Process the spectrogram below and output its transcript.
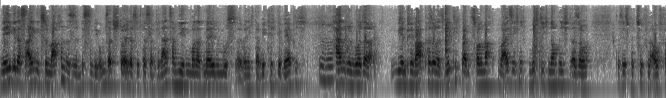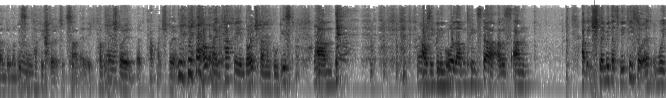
Wege, das eigentlich zu machen, das ist ein bisschen wie Umsatzsteuer, dass ich das am Finanzamt jeden Monat melden muss, äh, wenn ich da wirklich gewerblich handeln würde. Wie eine Privatperson das wirklich beim Zoll macht, weiß ich nicht, musste ich noch nicht, also das ist mir zu viel Aufwand, um ein bisschen Kaffeesteuer zu zahlen. Ich kaufe mein Ja. Steuer, äh, kauf mein Steuer, ich kaufe meinen Kaffee in Deutschland und gut ist. Ähm, Außer ich bin im Urlaub und trink's da. Aber, es, ähm, aber ich stelle mir das wirklich so, äh, wo ich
